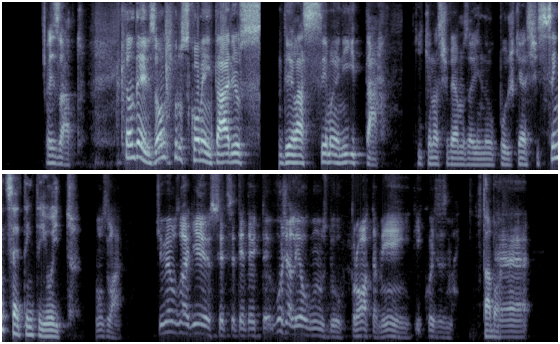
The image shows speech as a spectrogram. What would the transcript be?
Exato. Então, Davis, vamos para os comentários da semanita. O que, que nós tivemos aí no podcast 178? Vamos lá. Tivemos aqui 178. Eu vou já ler alguns do Pro também e coisas mais. Tá bom. É,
